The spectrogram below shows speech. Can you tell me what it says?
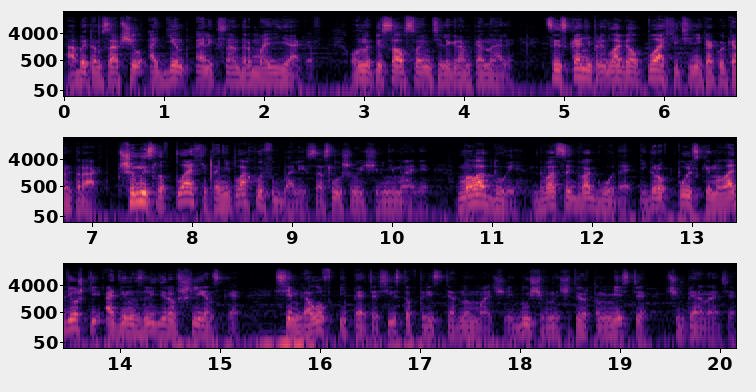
Об этом сообщил агент Александр Маньяков. Он написал в своем телеграм-канале – ЦСКА не предлагал Плахите никакой контракт. Пшемыслов Плахита неплохой футболист, заслушивающий внимание. Молодой, 22 года, игрок польской молодежки, один из лидеров Шленска. 7 голов и 5 ассистов в 31 матче, идущего на четвертом месте в чемпионате.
